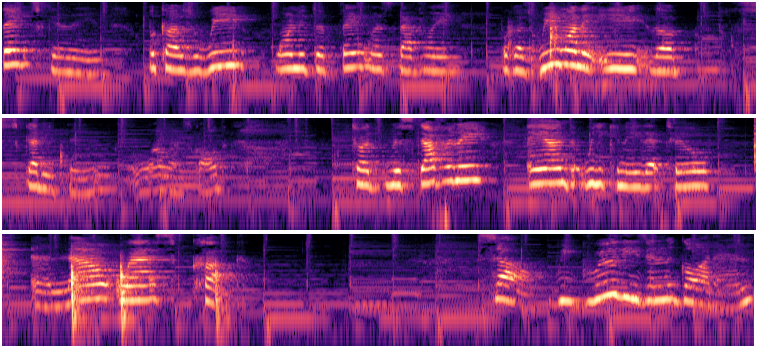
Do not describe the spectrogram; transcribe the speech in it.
Thanksgiving because we wanted to thank Miss Stephanie because we want to eat the sketty thing, whatever it's called, to Miss Stephanie, and we can eat it too. And now let's cook. So, we grew these in the garden,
